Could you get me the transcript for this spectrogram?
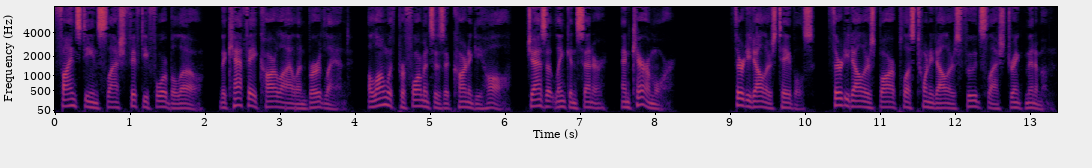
Feinstein 54 Below, the Café Carlyle and Birdland, along with performances at Carnegie Hall, Jazz at Lincoln Center, and Caramoor. $30 tables, $30 bar plus $20 food slash drink minimum.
